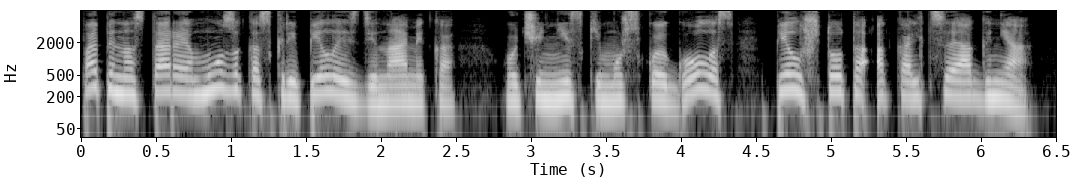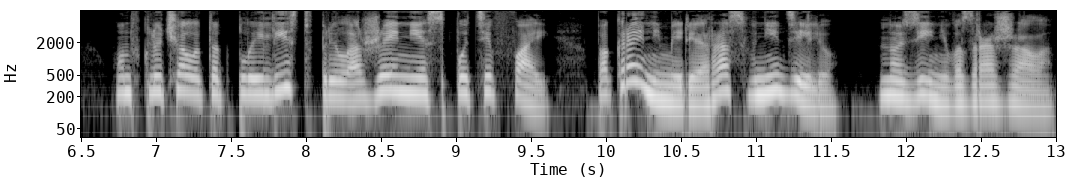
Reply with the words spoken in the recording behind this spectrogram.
Папина старая музыка скрипела из динамика. Очень низкий мужской голос пел что-то о кольце огня — он включал этот плейлист в приложении Spotify, по крайней мере, раз в неделю, но Зи не возражала.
